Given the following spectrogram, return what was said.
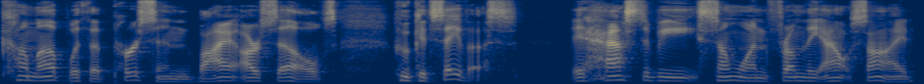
come up with a person by ourselves who could save us. It has to be someone from the outside,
